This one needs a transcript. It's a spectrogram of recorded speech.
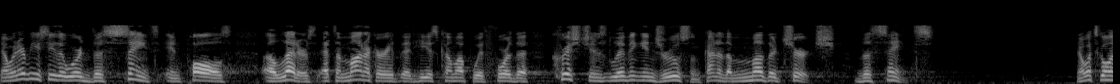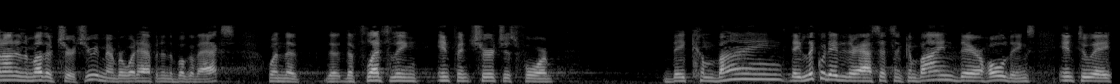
Now, whenever you see the word the saints in Paul's uh, letters, that's a moniker that he has come up with for the Christians living in Jerusalem, kind of the mother church, the saints. Now, what's going on in the mother church? You remember what happened in the book of Acts when the, the, the fledgling infant church is formed they combined, they liquidated their assets and combined their holdings into a,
